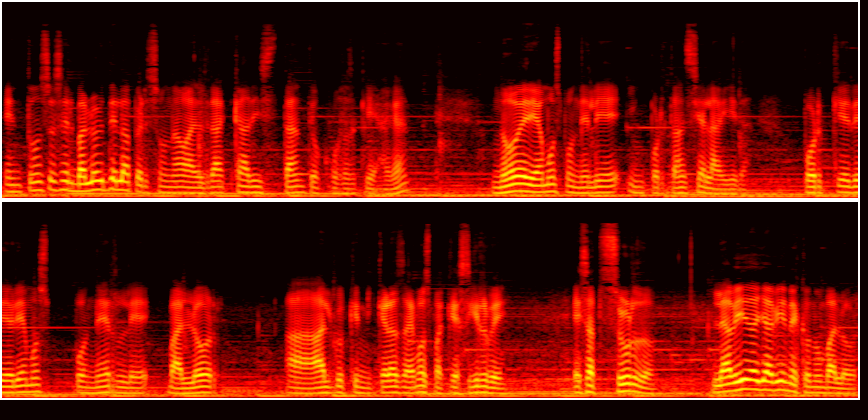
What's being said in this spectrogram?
Entonces el valor de la persona valdrá cada instante o cosas que hagan. No deberíamos ponerle importancia a la vida, porque deberíamos ponerle valor a algo que ni siquiera sabemos para qué sirve. Es absurdo. La vida ya viene con un valor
